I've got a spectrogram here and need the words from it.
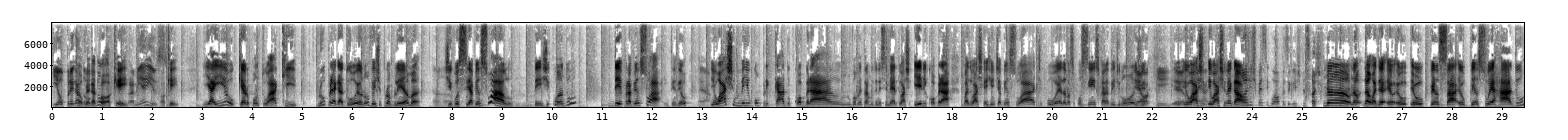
que é o Que é pregador. o pregador, ok. Pra mim é isso. Ok. E aí eu quero pontuar que pro pregador eu não vejo problema Aham. de você abençoá-lo, desde quando dê pra abençoar, entendeu? É. Eu acho meio complicado cobrar, não vamos entrar muito nesse mérito, eu acho ele cobrar, mas eu acho que a gente abençoar, tipo, é da nossa consciência, o cara vê de longe. É ok. É, eu, também acho, eu acho legal. Então a gente pensa igual, pensei que a gente pensava diferente. Não, não, não, mas é- eu, eu, eu pensar, eu penso errado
